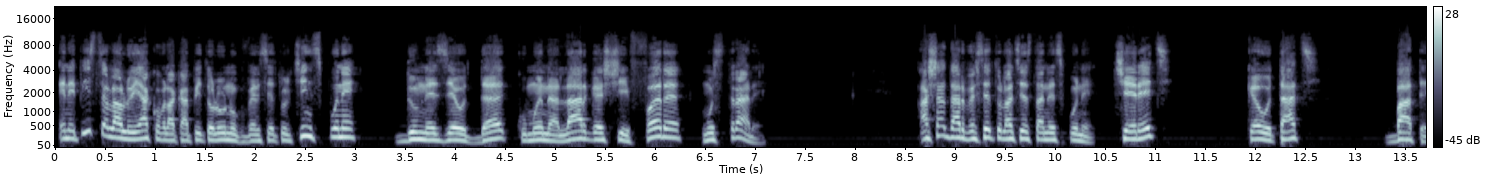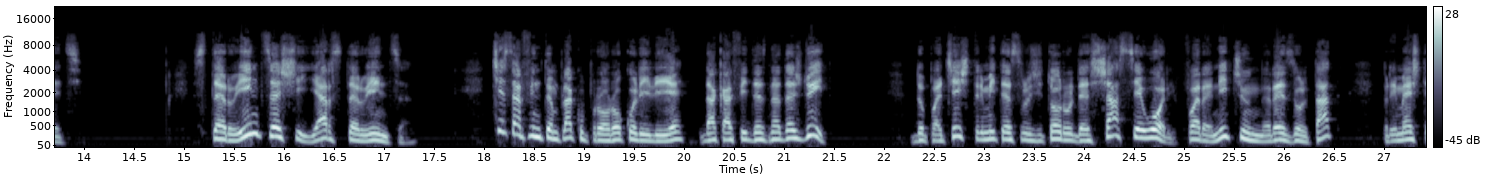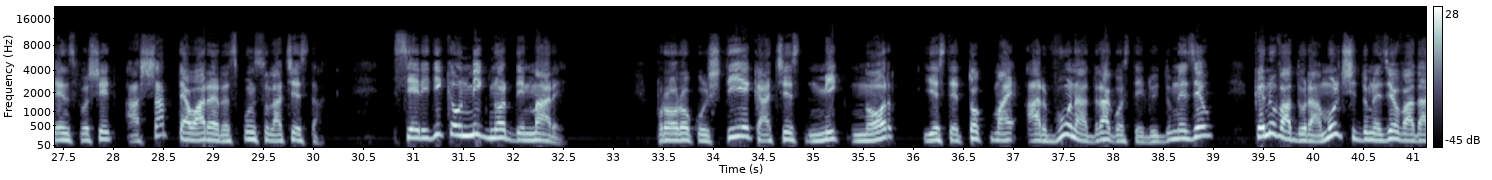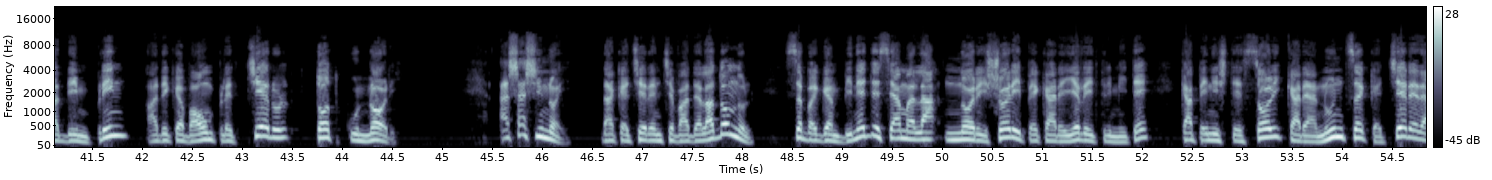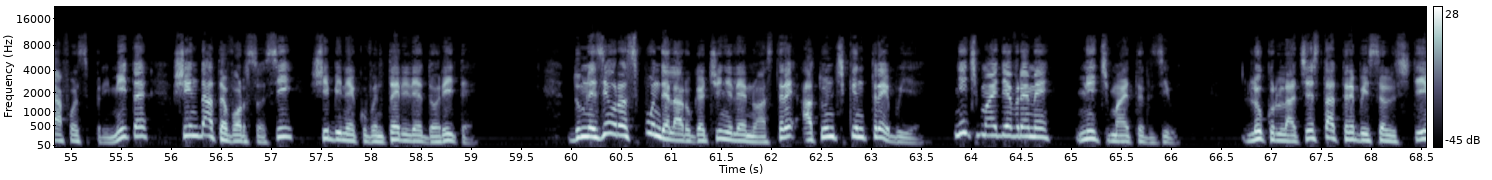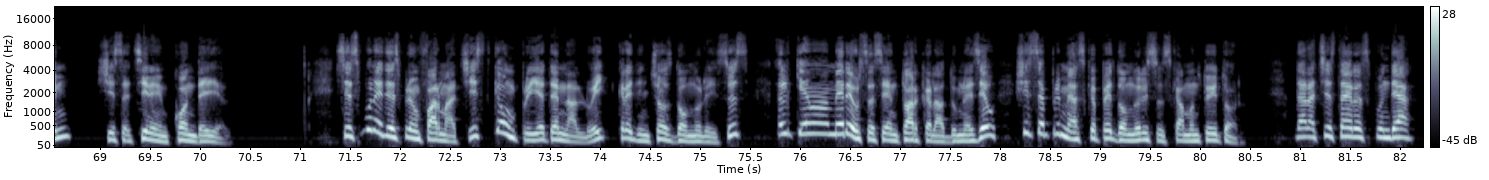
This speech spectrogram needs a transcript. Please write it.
În epistola lui Iacov la capitolul 1, versetul 5 spune Dumnezeu dă cu mână largă și fără mustrare. Așadar, versetul acesta ne spune, cereți, căutați, bateți. Stăruință și iar stăruință. Ce s-ar fi întâmplat cu prorocul Ilie dacă ar fi deznădăjduit? După ce își trimite slujitorul de șase ori, fără niciun rezultat, primește în sfârșit a șaptea oară răspunsul acesta. Se ridică un mic nor din mare. Prorocul știe că acest mic nor este tocmai arvuna dragostei lui Dumnezeu, că nu va dura mult și Dumnezeu va da din plin, adică va umple cerul tot cu nori. Așa și noi, dacă cerem ceva de la Domnul, să băgăm bine de seamă la norișorii pe care El îi trimite, ca pe niște soli care anunță că cererea a fost primită și îndată vor sosi și binecuvântările dorite. Dumnezeu răspunde la rugăciunile noastre atunci când trebuie, nici mai devreme, nici mai târziu. Lucrul acesta trebuie să-l știm și să ținem cont de el. Se spune despre un farmacist că un prieten al lui, credincios Domnului Isus, îl chema mereu să se întoarcă la Dumnezeu și să primească pe Domnul Isus ca mântuitor. Dar acesta îi răspundea,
